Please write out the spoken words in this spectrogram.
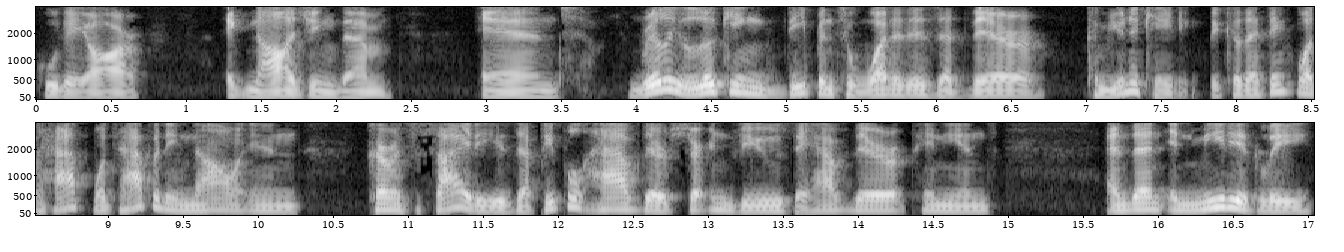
who they are, acknowledging them, and really looking deep into what it is that they're communicating. Because I think what hap- what's happening now in current society is that people have their certain views, they have their opinions, and then immediately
